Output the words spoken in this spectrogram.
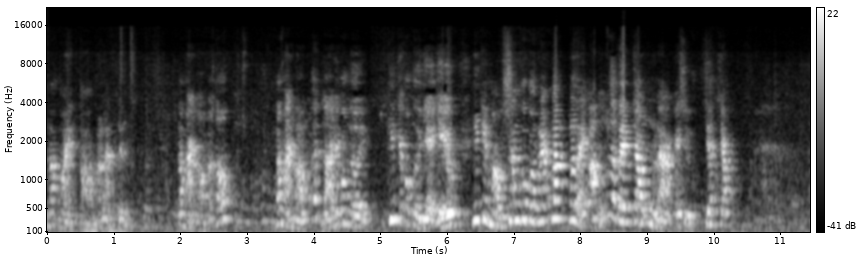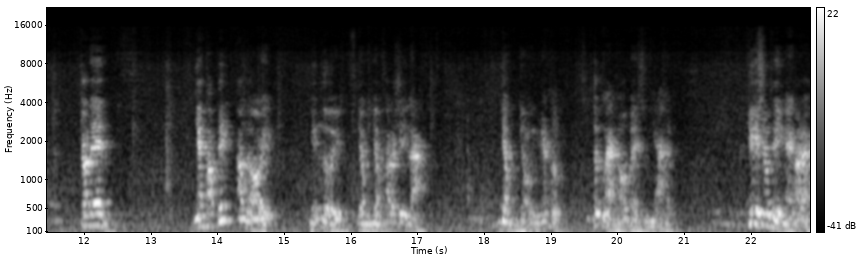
nó hoàn toàn nó lành tính. Nó hoàn toàn nó tốt. Nó hoàn toàn ít lại cho con người, khiến cho con người dễ chịu. Nhưng cái màu xanh của con rắn đó, nó lại ẩn ở bên trong là cái sự chết chóc. Cho nên, nhân pháp tích ông gọi những người dòng dòng Pharisee là dòng dõi rắn lục, tức là nói về sự giả hình. Chúa Giêsu thì ngài nói rằng,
